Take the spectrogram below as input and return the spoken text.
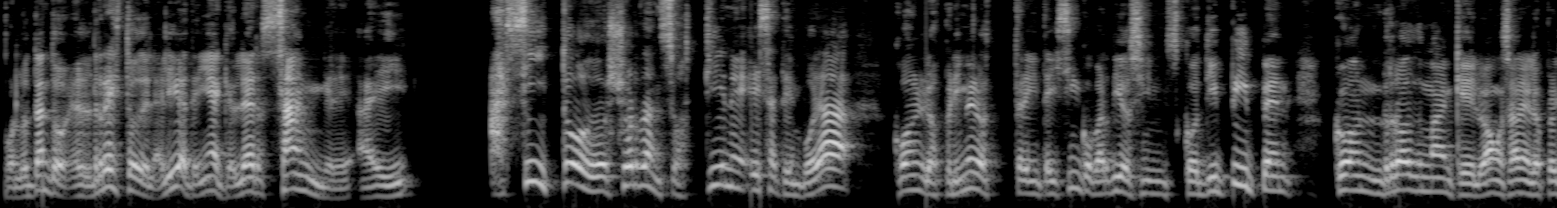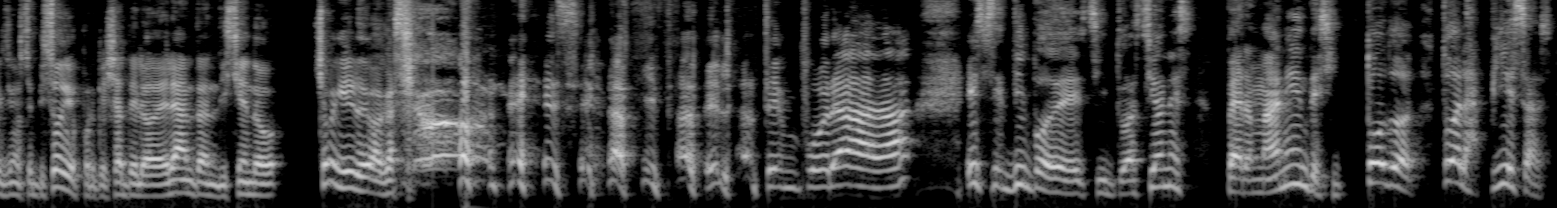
por lo tanto el resto de la liga tenía que oler sangre ahí. Así todo, Jordan sostiene esa temporada con los primeros 35 partidos sin Scottie Pippen, con Rodman, que lo vamos a ver en los próximos episodios, porque ya te lo adelantan diciendo, yo me quiero ir de vacaciones en la mitad de la temporada. Ese tipo de situaciones permanentes y todo, todas las piezas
